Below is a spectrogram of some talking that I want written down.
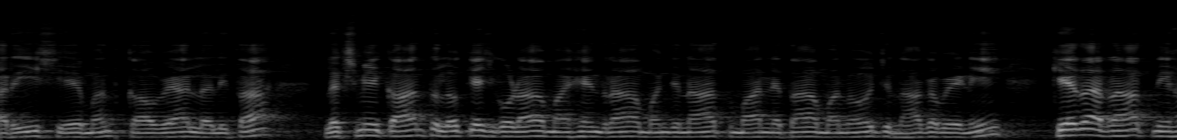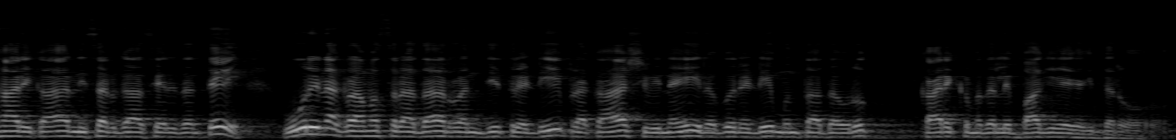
ಹರೀಶ್, ಹೇಮಂತ್, ಕಾವ್ಯ, ಲಲಿತಾ ಲಕ್ಷ್ಮೀಕಾಂತ್, ಲೋಕೇಶ್ ಗೌಡ, ಮಹೇಂದ್ರ, ಮಂಜುನಾಥ್, ಮಾನ್ಯತಾ, ಮನೋಜ್, ನಾಗವೇಣಿ, ಕೇದಾರ್ನಾಥ್, ನಿಹಾರಿಕಾ, ನಿಸರ್ಗ ಸೇರಿದಂತೆ ಊರಿನ ಗ್ರಾಮಸ್ಥರಾದ ರಂಜಿತ್ ರೆಡ್ಡಿ, ಪ್ರಕಾಶ್, ವಿನಯ್, ರಘುರೆಡ್ಡಿ ಮುಂತಾದವರು ಕಾರ್ಯಕ್ರಮದಲ್ಲಿ ಭಾಗಿಯಾಗಿದ್ದರು.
